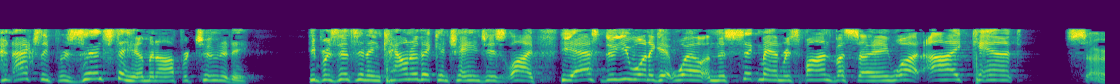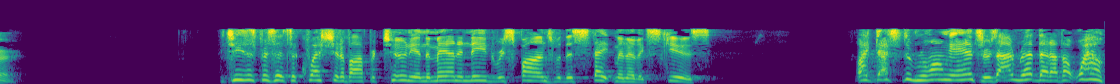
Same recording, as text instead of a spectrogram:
and actually presents to him an opportunity. He presents an encounter that can change his life. He asks, do you want to get well? And the sick man responds by saying, what? I can't, sir. Jesus presents a question of opportunity, and the man in need responds with this statement of excuse Like that's the wrong answer. As I read that, I thought, wow,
